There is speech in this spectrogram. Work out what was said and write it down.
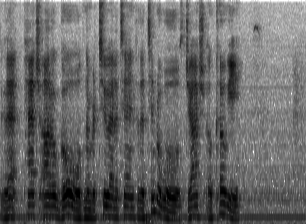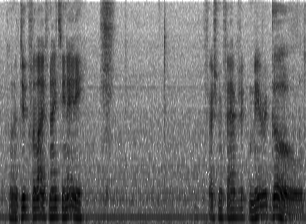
Look at that. Patch Auto Gold, number two out of ten for the Timberwolves. Josh Okogie. Going to Duke for Life, 1980. Freshman Fabric Mirror Gold.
